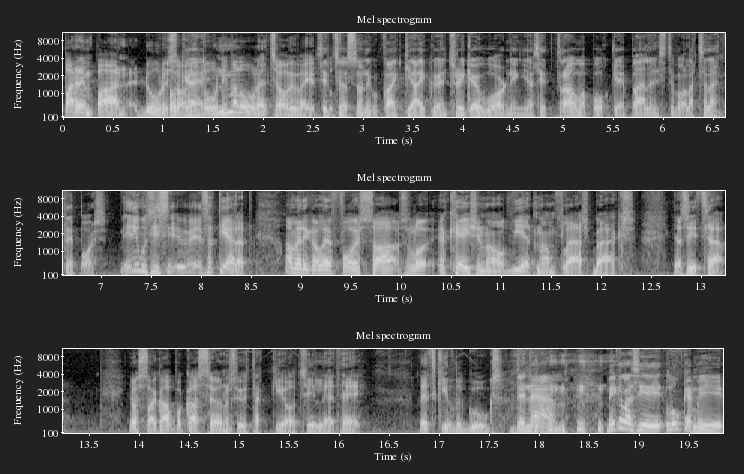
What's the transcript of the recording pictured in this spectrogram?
parempaan duurisointuun, okay. niin mä luulen, että se on hyvä juttu. Sitten jos se on niin kaikki aikojen trigger warning ja sitten trauma puhkee päälle, niin sitten voi olla, että se lähtee pois. Niin, niin mutta siis sä tiedät, Amerikan leffoissa sulla on occasional Vietnam flashbacks, ja sit sä jossain kaupakassajonossa yhtäkkiä oot silleen, että hei, let's kill the googs. Denam. Minkälaisia lukemia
